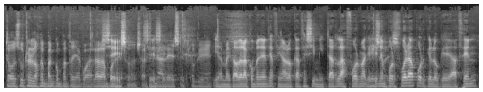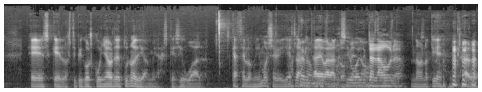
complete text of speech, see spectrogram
todos sus relojes van con pantalla cuadrada por eso al final es, lo que y el mercado de la competencia al final lo que hace es imitar la forma que tienen por fuera porque lo que hacen es que los típicos cuñados de turno digan mira es que es igual que hace lo mismo, se veía es la mitad de barato. No. Da la hora. No, no tiene, claro.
